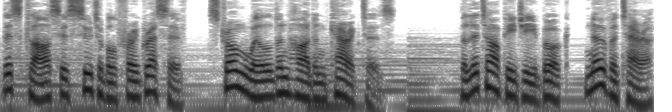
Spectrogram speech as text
This class is suitable for aggressive, strong-willed and hardened characters. The Lit RPG book, Nova Terra,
